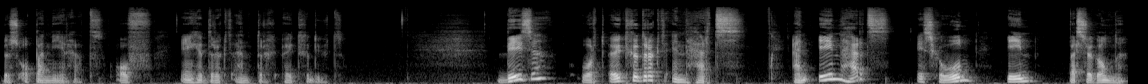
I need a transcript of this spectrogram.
dus op en neer gaat, of ingedrukt en terug uitgeduwd. Deze wordt uitgedrukt in hertz. En 1 hertz is gewoon 1 per seconde.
